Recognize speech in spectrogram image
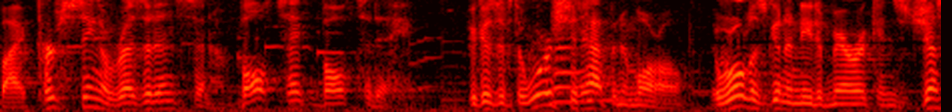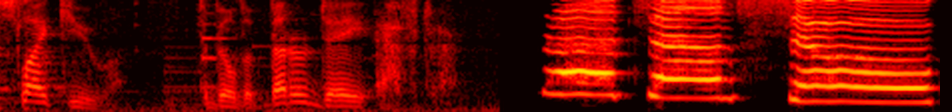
by purchasing a residence in a Vault-Tec vault today. Because if the worst should happen tomorrow, the world is going to need Americans just like you to build a better day after. That sounds so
